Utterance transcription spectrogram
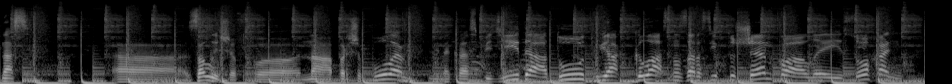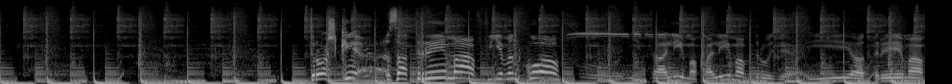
Нас залишив е, на перше поле. Він якраз підійде. А тут як класно зараз Євтушенко, але і Сохань. Трошки затримав Євенков. Ні, це Алімов. Алімов, друзі. І отримав.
